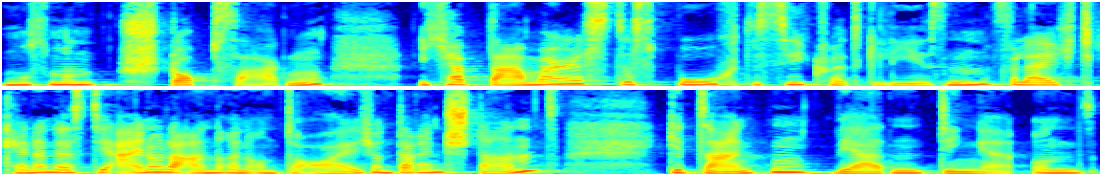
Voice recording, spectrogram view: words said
muss man Stopp sagen. Ich habe damals das Buch The Secret gelesen. Vielleicht kennen es die ein oder anderen unter euch und darin stand, Gedanken werden Dinge. Und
